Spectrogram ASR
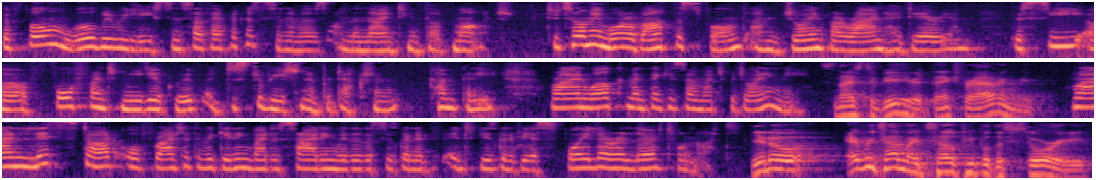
The film will be released in South Africa's cinemas on the 19th of March. To tell me more about this film, I'm joined by Ryan Haidarian, the CEO of Forefront Media Group, a distribution and production company. Ryan, welcome and thank you so much for joining me. It's nice to be here. Thanks for having me. Ryan, let's start off right at the beginning by deciding whether this is going to, interview is going to be a spoiler alert or not. You know, every time I tell people the story,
